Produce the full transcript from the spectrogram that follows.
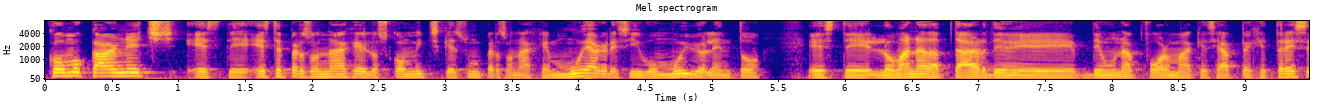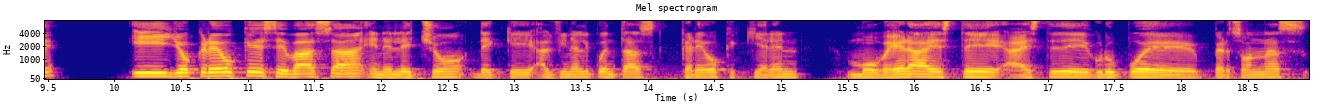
cómo Carnage, este, este personaje de los cómics, que es un personaje muy agresivo, muy violento, este, lo van a adaptar de, de una forma que sea PG-13. Y yo creo que se basa en el hecho de que al final de cuentas creo que quieren mover a este, a este grupo de personas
